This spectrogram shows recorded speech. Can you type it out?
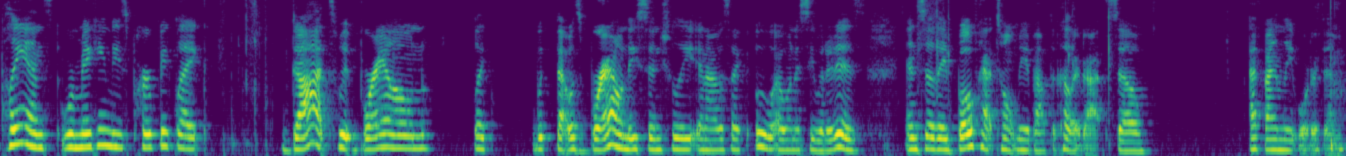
plans were making these perfect, like, dots with brown, like, with that was brown essentially. And I was like, ooh, I want to see what it is. And so they both had told me about the color dots. So I finally ordered them.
